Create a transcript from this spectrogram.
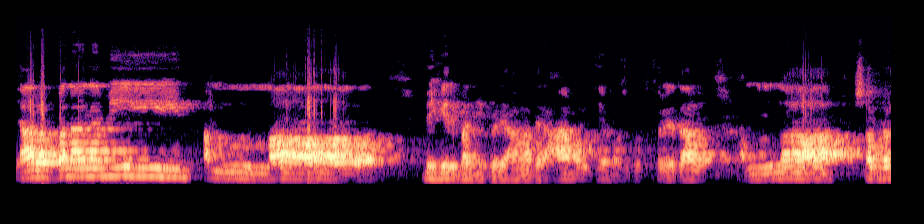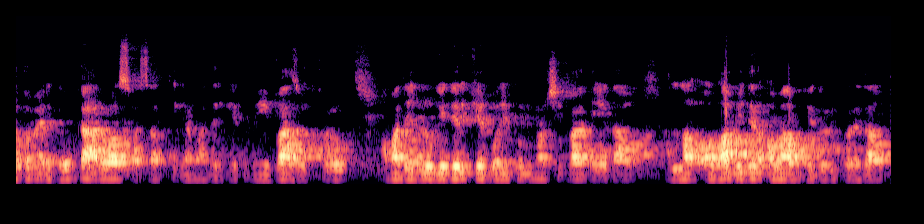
ইয়া রাব্বাল আলামিন, আল্লাহ মেহেরবানি করে আমাদের আমলকে মজবুত করে দাও। আল্লাহ, সব রকমের ধোকা আর ওয়াসওয়াসা থেকে আমাদেরকে তুমি হেফাজত করো। আমাদের রোগীদেরকে পরিপূর্ণ শিফা দিয়ে দাও। আল্লাহ, অভাবীদের অভাবকে দূর করে দাও।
